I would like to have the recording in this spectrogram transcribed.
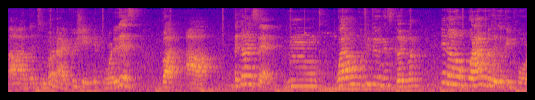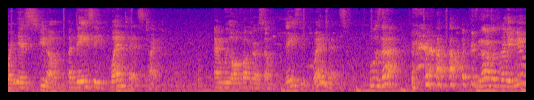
uh, than Zumba, and I appreciate it for what it is. But uh, the guy said, hmm, well, what you're doing is good, but you know, what I'm really looking for is, you know, a Daisy Fuentes type. And we all thought to ourselves, Daisy Fuentes? Who is that? Because none of us really knew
